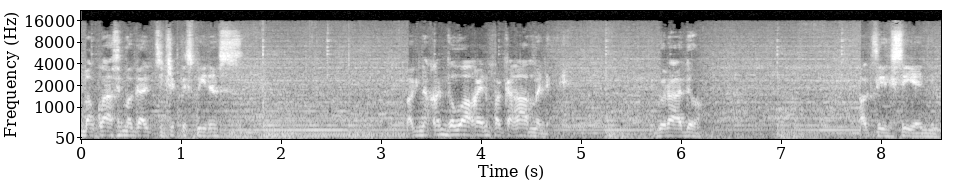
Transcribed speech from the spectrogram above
Ibang klase magalit si Chip Espinas. Pag nakagawa kayo ng pagkakamali, sigurado, pagsisisiyan niyo.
